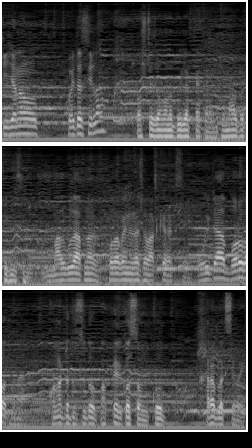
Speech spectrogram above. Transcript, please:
কি যেন কইতাছিল? কষ্টে জমানো দুই লাখ টাকা আমি তো মালপাতি কিনছি মালগুলো আপনার পোলাপাইনেরা সব আটকে রাখছে। ওইটা বড় কথা না। কোনটা তো শুধু বাপের কসম খুব খারাপ লাগছে ভাই।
